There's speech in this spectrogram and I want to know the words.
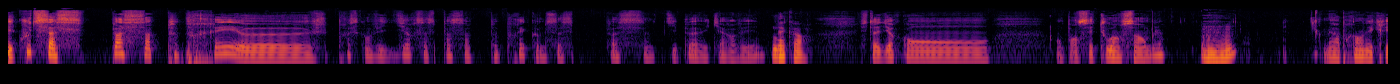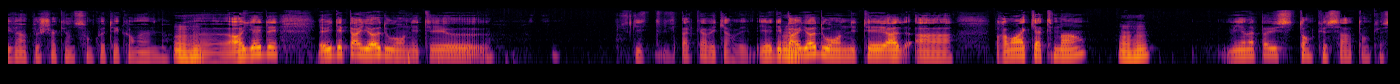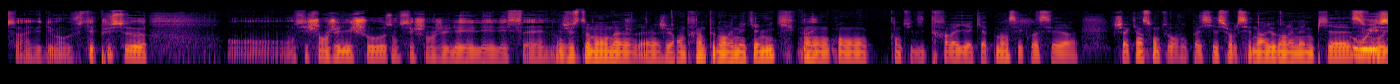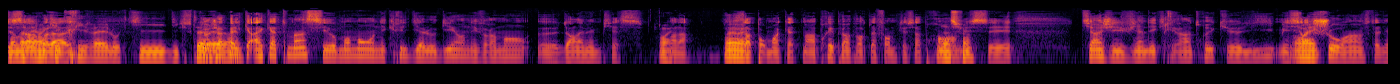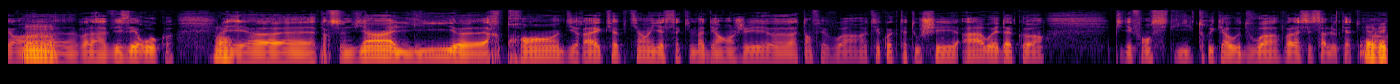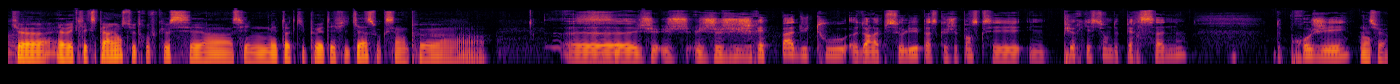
Écoute, ça se passe à peu près. J'ai presque envie de dire, ça se passe à peu près comme ça se passe un petit peu avec Hervé. D'accord. C'est-à-dire qu'on on pensait tout ensemble. Mhm. Mais après, on écrivait un peu chacun de son côté quand même. Mhm. alors, il y, a y eu des périodes où on était ce qui n'était pas le cas avec Hervé. Il y a des périodes où on était à, vraiment à quatre mains, mhm. mais il n'y en a pas eu tant que ça, tant que ça. C'était plus, on, s'est changé les choses, on s'est changé les, les, scènes. justement, je vais rentrer un peu dans la mécanique. Quand, quand, tu dis travailler à quatre mains, c'est quoi? C'est euh, chacun son tour, vous passiez sur le scénario dans la même pièce Oui, il y en avait un qui écrivait, l'autre qui dictait. Ce que j'appelle à quatre mains, c'est au moment où on écrit le dialogué, on est vraiment euh, dans la même pièce. Voilà. C'est ça pour moi quatre mains. Après, peu importe la forme que ça prend, mais c'est tiens, je viens d'écrire un truc, euh, lis, mais c'est chaud, hein, c'est-à-dire, mmh. euh, voilà, V0, quoi. Et euh, la personne vient, elle lit, elle reprend direct, tiens, il y a ça qui m'a dérangé, attends, fais voir, tu sais quoi que t'as touché, ah ouais, d'accord. Puis des fois, on se lit le truc à haute voix, voilà, c'est ça le 4 Avec, avec l'expérience, tu trouves que c'est une méthode qui peut être efficace ou que c'est un peu... Euh, je, je, je, jugerai pas du tout dans l'absolu parce que je pense que c'est une pure question de personne de projet. Bien sûr.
